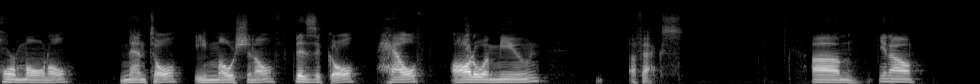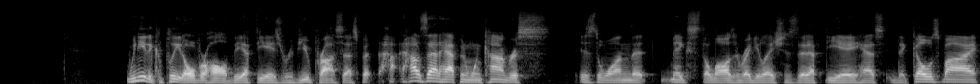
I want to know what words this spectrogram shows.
hormonal, mental, emotional, physical, health, autoimmune effects. Um, you know, we need a complete overhaul of the FDA's review process, but how, how does that happen when Congress is the one that makes the laws and regulations that FDA has that goes by?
